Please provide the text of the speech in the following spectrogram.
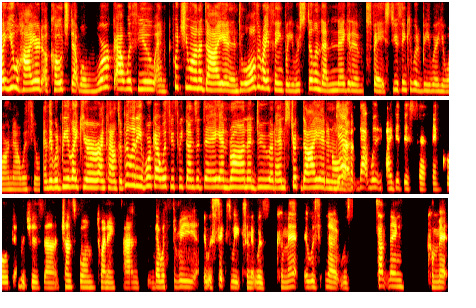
But you hired a coach that will work out with you and put you on a diet and do all the right thing, but you were still in that negative space, do you think you would be where you are now with your, and they would be like your accountability, work out with you three times a day and run and do it and strict diet and all yeah, that? Yeah, but that was, I did this uh, thing called, which is uh, Transform 20. And there were three, it was six weeks and it was commit. It was, no, it was something commit.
